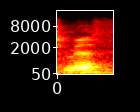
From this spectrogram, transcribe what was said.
Smith.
